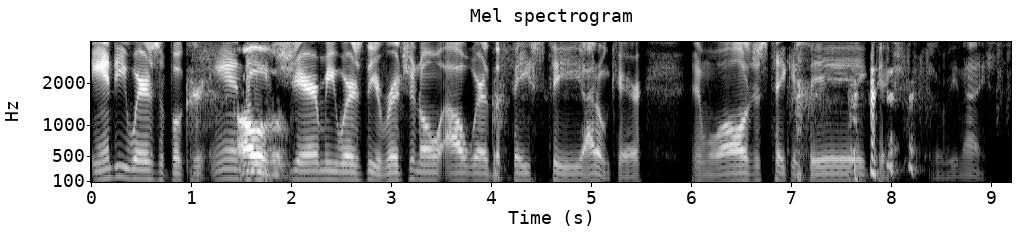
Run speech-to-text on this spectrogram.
Andy wears a Booker. Andy, All of them. Jeremy wears the original. I'll wear the face tee. I don't care, and we'll all just take a big picture. It'll be nice.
